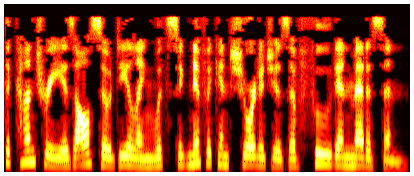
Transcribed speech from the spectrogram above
The country is also dealing with significant shortages of food and medicine.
